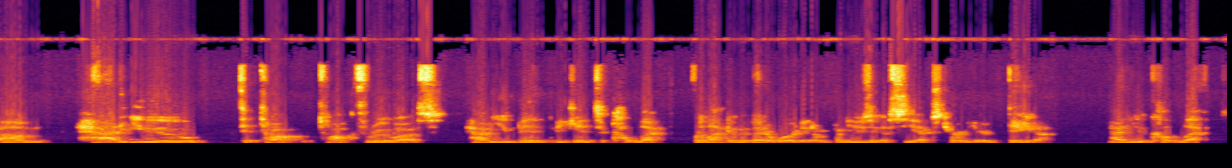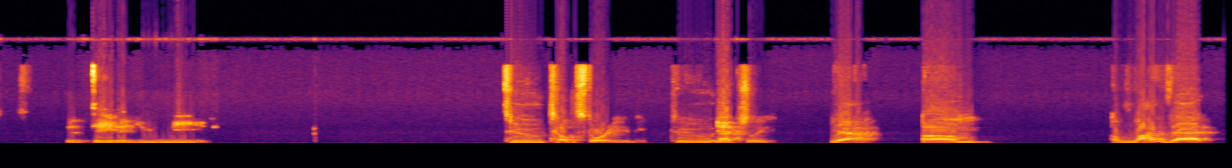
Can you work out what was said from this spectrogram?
um, how do you t- talk talk through us? How do you be- begin to collect for lack of a better word and I'm, I'm using a cx term here data? How do you collect the data you need? To tell the story you mean? To Yeah. actually yeah. Um, a lot of that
